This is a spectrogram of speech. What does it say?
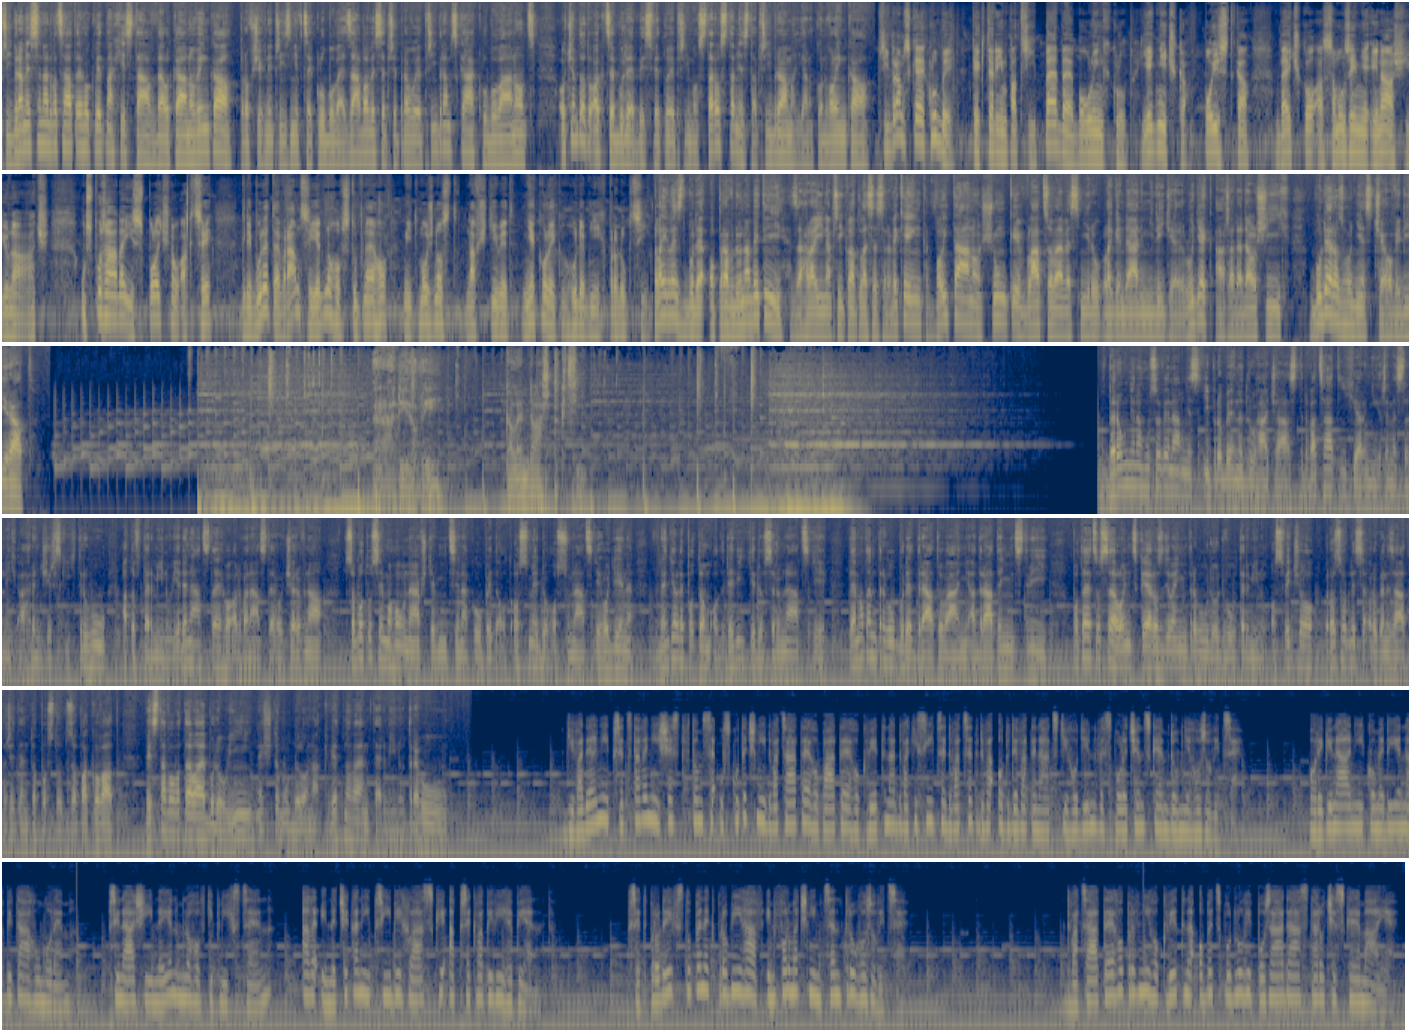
Příbrami se na 20. května chystá velká novinka. Pro všechny příznivce klubové zábavy se připravuje Příbramská klubová noc. O čem tato akce bude, vysvětluje přímo starosta města Příbram Jan Konvalinka. Příbramské kluby, ke kterým patří PB Bowling Club, Jednička, Pojistka, Bčko a samozřejmě i náš Junáč, uspořádají společnou akci, kdy budete v rámci jednoho vstupného mít možnost navštívit několik hudebních produkcí. Playlist bude opravdu nabitý. Zahrají například Lesesr Viking, Vojtáno, Šunky, Vládcové vesmíru, legendární DJ Luděk a řada dalších. Bude rozhodně z čeho vybírat. Rádiovi? Kalendář akcí. Berouně na Husově náměstí proběhne druhá část 20. jarních řemeslných a hrnčířských trhů, a to v termínu 11. a 12. června. V sobotu si mohou návštěvníci nakoupit od 8 do 18 hodin, v neděli potom od 9 do 17. Tématem trhu bude drátování a drátenictví. Poté, co se loňské rozdělení trhů do dvou termínů osvědčilo, rozhodli se organizátoři tento postup zopakovat. Vystavovatelé budou jiní, než tomu bylo na květnovém termínu trhů. Divadelní představení 6 v tom se uskuteční 25. května 2022 od 19 hodin ve společenském domě Hořovice. Originální komedie nabitá humorem přináší nejen mnoho vtipných scén, ale i nečekaný příběh lásky a překvapivý happy end. Předprodej vstupenek probíhá v informačním centru Hořovice. 21. května obec Podluhy pořádá staročeské máje.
